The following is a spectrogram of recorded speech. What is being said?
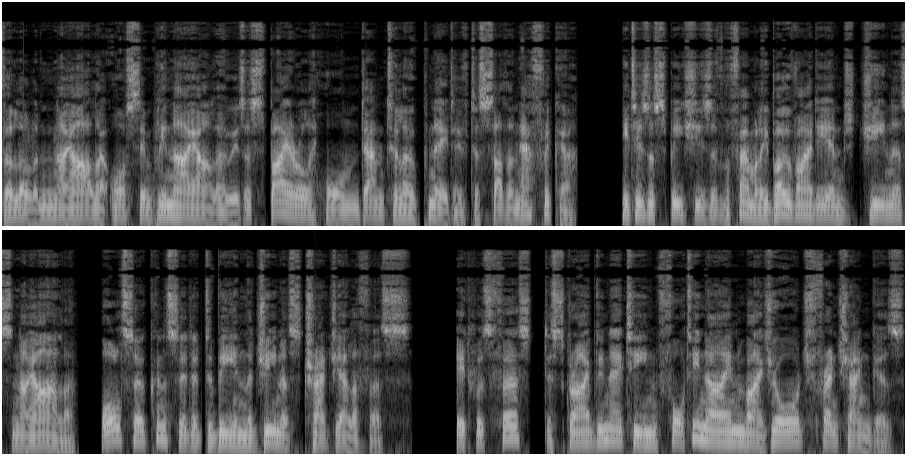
The lowland Nyala or simply Nyala is a spiral-horned antelope native to southern Africa. It is a species of the family Bovidae and genus Nyala, also considered to be in the genus Tragelaphus. It was first described in 1849 by George French Angas.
